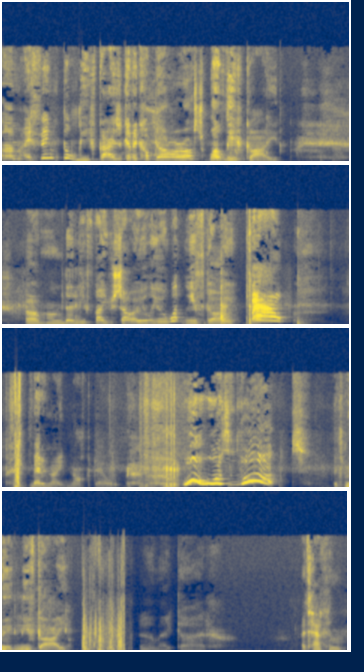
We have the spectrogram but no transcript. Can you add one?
um, I think the leaf guy is gonna come down on us. What leaf guy? Um, the leaf guy you saw earlier. What leaf guy? Wow! Meta Knight knocked out. What was that? It's me, leaf guy. Oh my god! Attack him.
